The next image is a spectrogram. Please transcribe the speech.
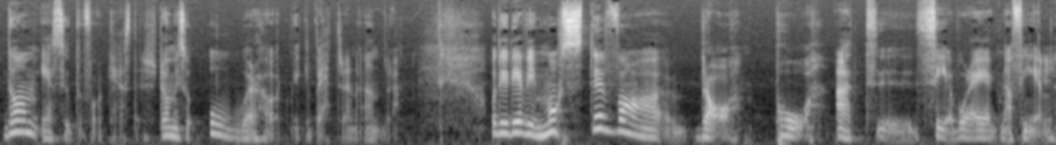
De är superforecasters. De är så oerhört mycket bättre än andra. Och det är det vi måste vara bra på att eh, se våra egna fel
